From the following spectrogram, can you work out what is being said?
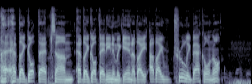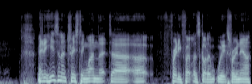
Have they got that? Um, have they got that in them again? Are they are they truly back or not? Matty, here's an interesting one that uh, uh, Freddie Fittler's got to work through now.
